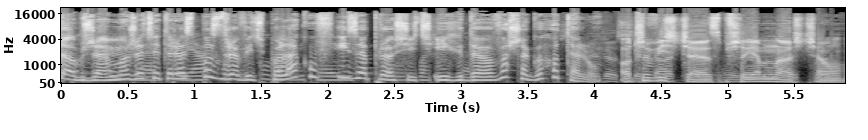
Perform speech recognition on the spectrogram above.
Dobrze, możecie teraz pozdrowić Polaków i zaprosić ich do waszego hotelu. Oczywiście, z przyjemnością.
